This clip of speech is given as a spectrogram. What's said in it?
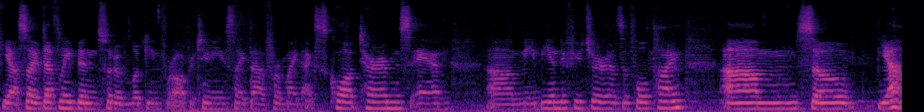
yeah, so I've definitely been sort of looking for opportunities like that for my next co-op terms and um, maybe in the future as a full time. Um, so yeah,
